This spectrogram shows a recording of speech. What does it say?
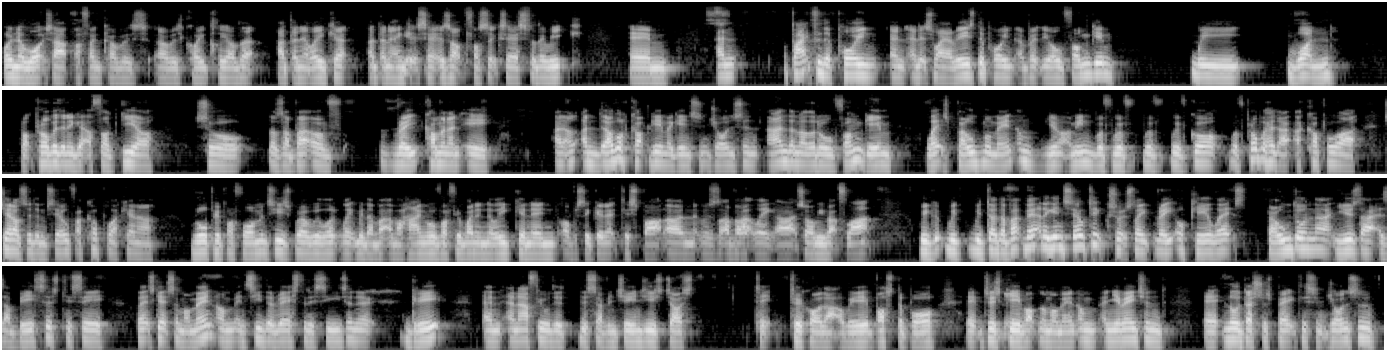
on the WhatsApp, I think I was I was quite clear that I didn't like it. I didn't think it set us up for success for the week. Um, and back to the point, and, and it's why I raised the point about the Old Firm game. We won, but probably didn't get a third gear. So there's a bit of right coming into and the other cup game against St Johnstone and another Old Firm game. Let's build momentum. You know what I mean? We've we've we've, we've got we've probably had a, a couple of Gerrard said himself a couple of kind of ropey performances where we looked like we had a bit of a hangover for winning the league and then obviously going out to Sparta and it was a bit like uh, it's all a wee bit flat. We, we, we did a bit better against Celtic, so it's like, right, okay, let's build on that, use that as a basis to say, let's get some momentum and see the rest of the season it great. And and I feel the, the seven changes just t- took all that away, it bust the ball. It just yeah. gave up the momentum. And you mentioned uh, no disrespect to St Johnstone.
